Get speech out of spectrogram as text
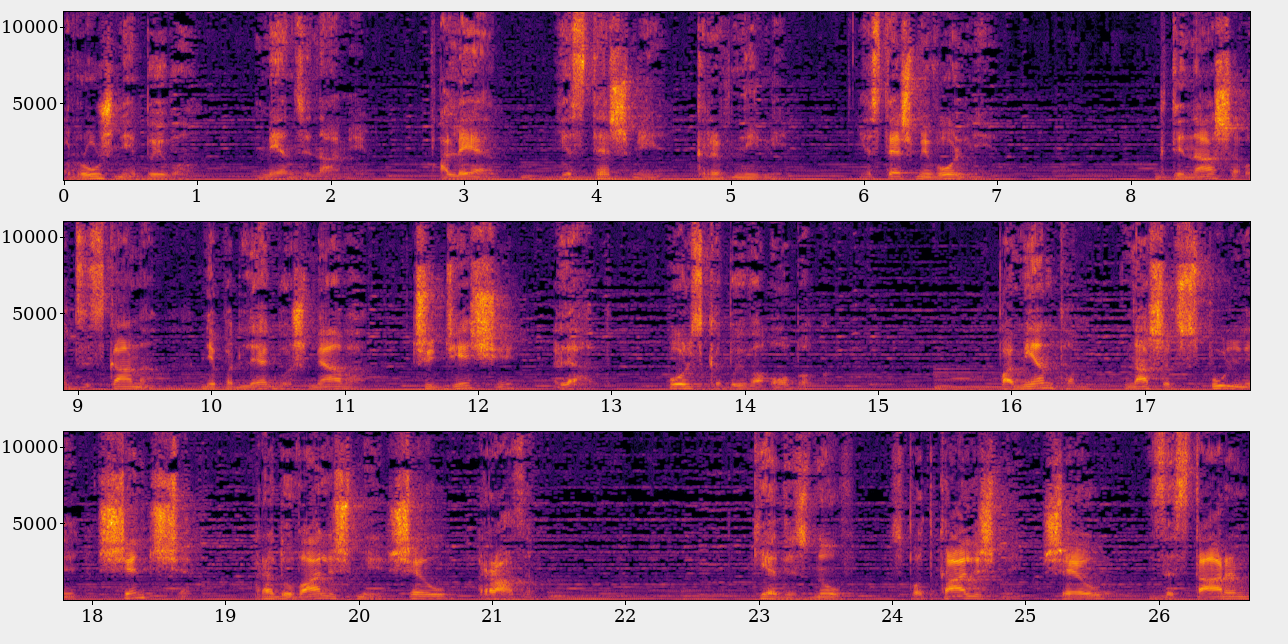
Różnie było między nami, ale jesteśmy krewnymi. Jesteśmy wolni. Gdy nasza odzyskana niepodległość miała 30 lat, Polska była obok. Pamiętam nasze wspólne szczęście, radowaliśmy się razem. Kiedy znów spotkaliśmy się ze starym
